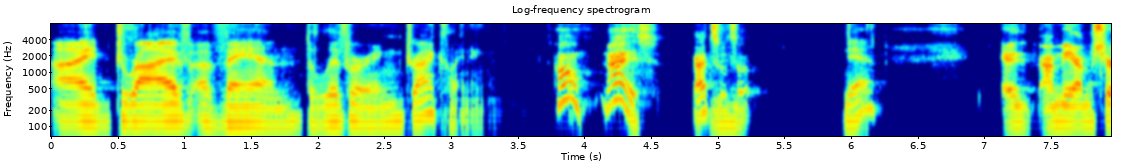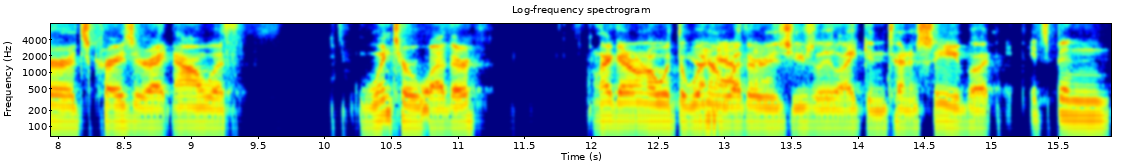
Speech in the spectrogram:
I drive a van delivering dry cleaning. Oh, nice. That's what's Mhm. up. Yeah, And, I mean, I'm sure it's crazy right now with winter weather. Like, I don't know what the winter weather is usually like in Tennessee, but it's been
